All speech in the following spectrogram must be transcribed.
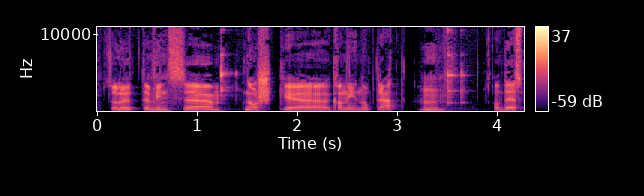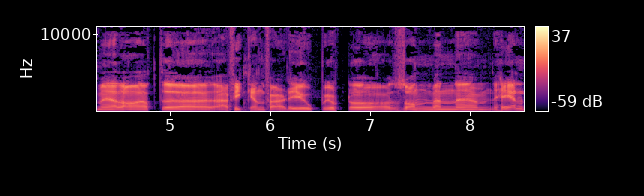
Absolutt. Det finnes finnes norsk eh, kaninoppdrett. Mm. Og det som er, da, at eh, jeg fikk en ferdig oppgjort og sånn, men hel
